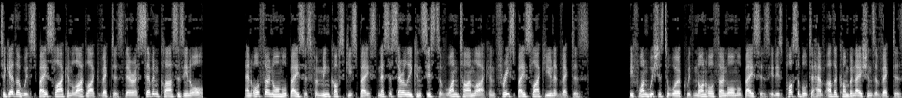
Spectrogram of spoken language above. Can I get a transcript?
Together with spacelike and lightlike vectors there are seven classes in all. An orthonormal basis for Minkowski space necessarily consists of one timelike and three spacelike unit vectors. If one wishes to work with non-orthonormal bases it is possible to have other combinations of vectors.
